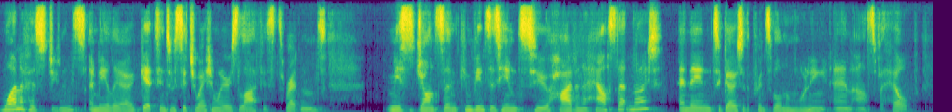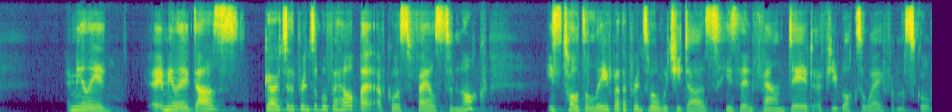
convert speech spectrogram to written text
One of her students, Emilio, gets into a situation where his life is threatened. Miss Johnson convinces him to hide in a house that night and then to go to the principal in the morning and ask for help. Emilio does go to the principal for help, but of course fails to knock. Is told to leave by the principal, which he does. He's then found dead a few blocks away from the school.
